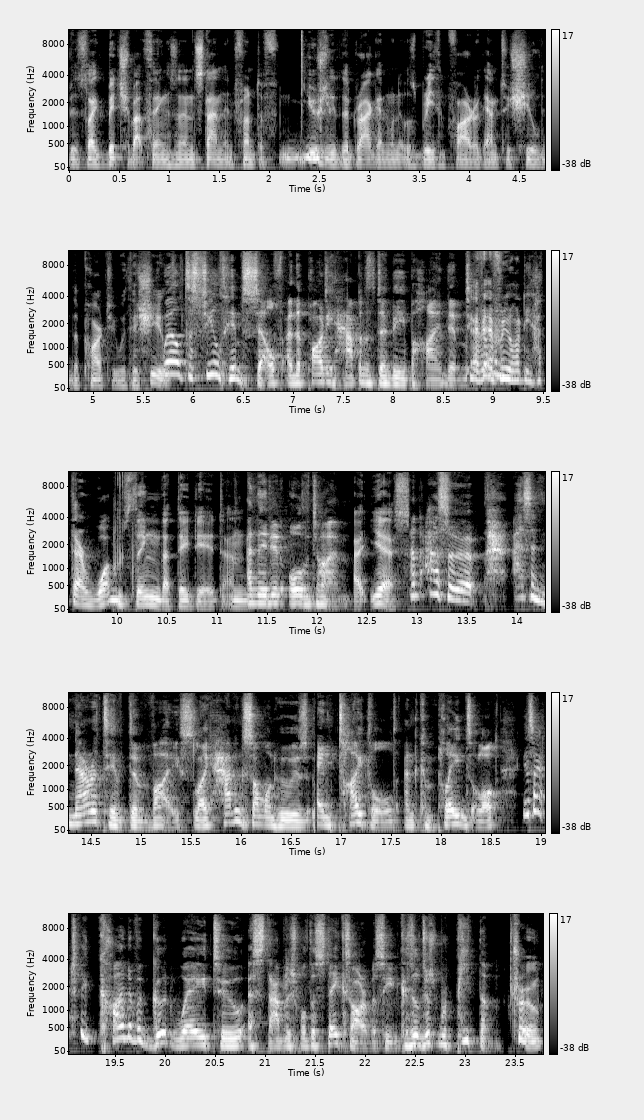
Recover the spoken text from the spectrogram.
It's like bitch about things and then stand in front of usually the dragon when it was breathing fire again to shield the party with his shield. well to shield himself, and the party happens to be behind him, everybody had their one thing that they did, and, and they did all the time. uh, yes, And as a as a narrative device, like having someone who's entitled and complains a lot is actually kind of a good way to establish what the stakes are of a scene because he'll just repeat them. True,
